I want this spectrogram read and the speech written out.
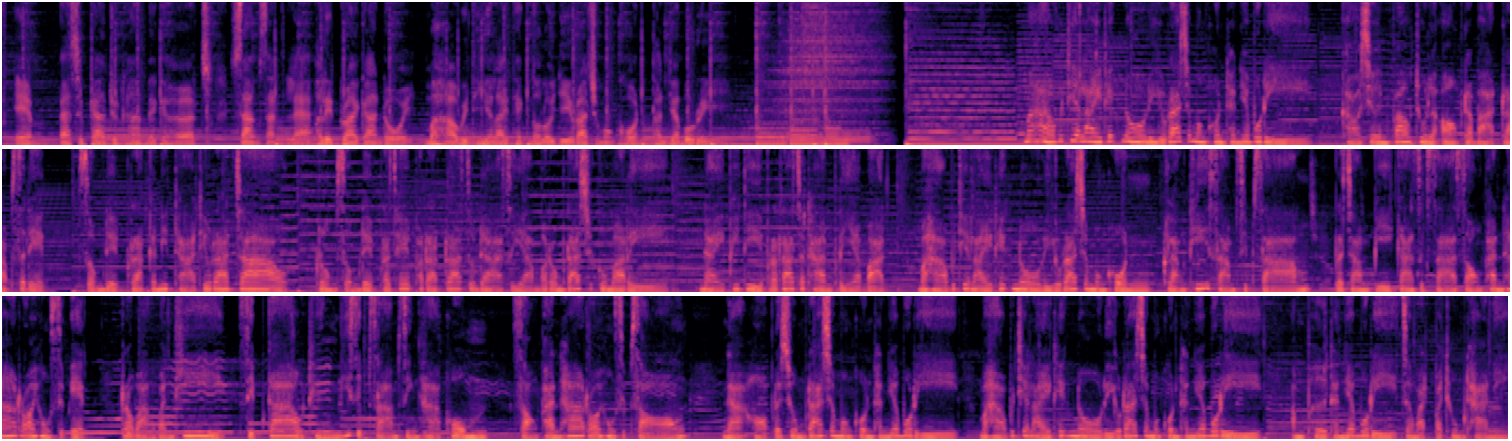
FM 89.5 MHz สร้างสรรค์และผลิตรายการโดย มหาวิทยาลัยเทคโนโลยีราชมงคลธัญบุรี มหาวิทยาลัยเทคโนโลยีราชมงคลธัญบุรี ขอเชิญเฝ้าทูลละอองพระบาทรับเสด็จ สมเด็จพระนิษฐาธิราชเจ้ากรมสมเด็จพระเทพรัตนราชสุดาสยามบรมราชกุมารี ในพิธีพระราชทานปริญญาบัตรมหาวิทยาลัยเทคโนโลยีราชมงคล ครั้งที่ 33 ประจำปีการศึกษา 2561 ระหว่างวันที่ 19 ถึง 23 สิงหาคม 2562 ณ หอประชุมราชมงคลธัญบุรี มหาวิทยาลัยเทคโนโลยีราชมงคลธัญบุรี อำเภอธัญบุรี จังหวัดปทุมธานี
